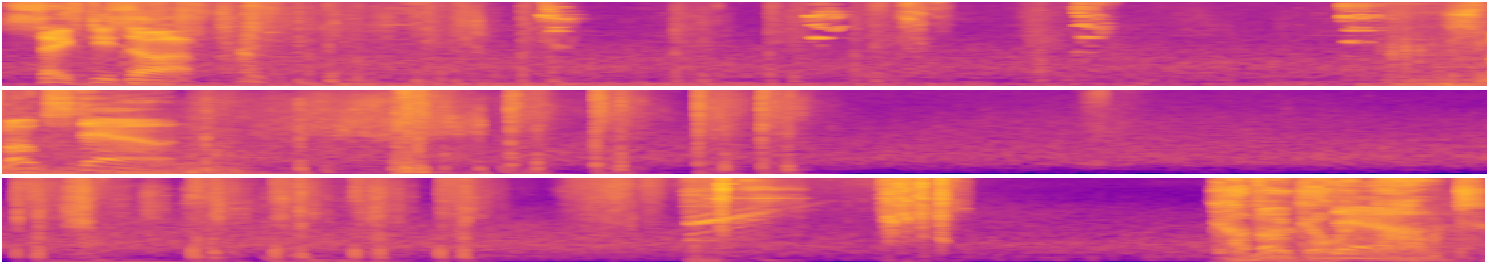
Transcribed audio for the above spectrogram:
Safety's off. Smoke's down. Cover Smoke's going down. out.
